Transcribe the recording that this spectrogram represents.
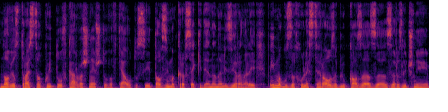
нови устройства, които вкарваш нещо в тялото си, то взима кръв всеки ден, анализира. Нали. Има го за холестерол, за глюкоза, за, за различни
